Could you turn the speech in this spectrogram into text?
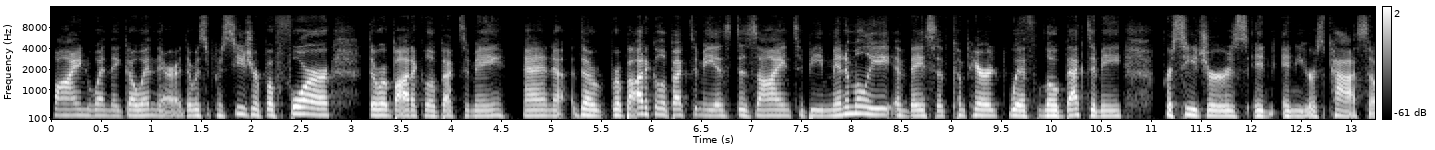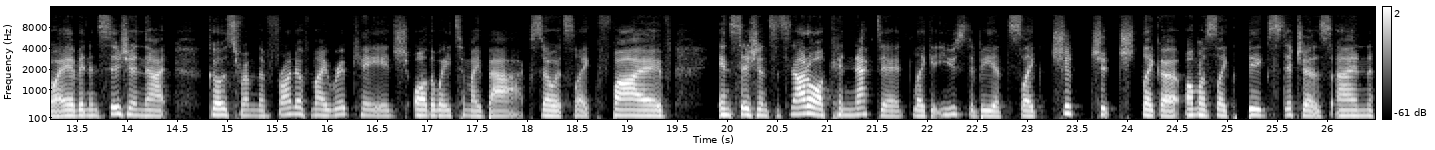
find when they go in there, there was a procedure before the robotic lobectomy, and uh, the robotic lobectomy is designed to be minimally invasive compared with lobectomy procedures in, in years past. So I have an incision that goes from the front of my rib cage all the way to my back. So it's like five incisions. It's not all connected like it used to be. It's like ch- ch- ch- like a almost like big stitches and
